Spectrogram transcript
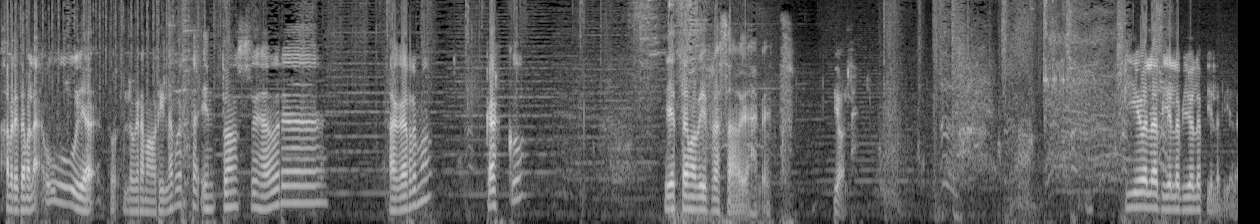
Apretámosla. Uh, ya logramos abrir la puerta. Entonces ahora... Agarramos. Casco. Y estamos disfrazados ya, listo. Piola. Piola, piola, piola, piola, piola,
